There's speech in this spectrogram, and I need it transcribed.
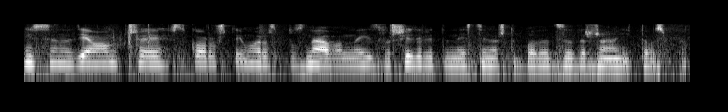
И се надявам, че скоро ще има разпознаване. Извършителите наистина ще бъдат задържани този път.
